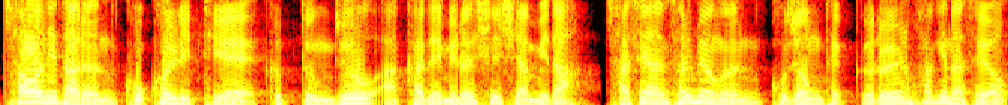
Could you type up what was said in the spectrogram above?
차원이 다른 고퀄리티의 급등주 아카데미를 실시합니다. 자세한 설명은 고정 댓글을 확인하세요.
